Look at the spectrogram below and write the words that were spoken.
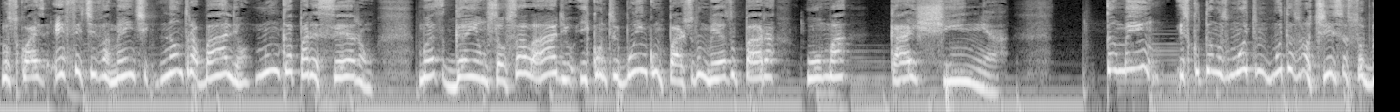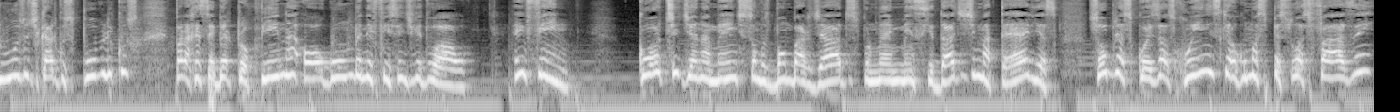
nos quais efetivamente não trabalham, nunca apareceram, mas ganham seu salário e contribuem com parte do mesmo para uma caixinha. Também escutamos muito, muitas notícias sobre o uso de cargos públicos para receber propina ou algum benefício individual. Enfim, cotidianamente somos bombardeados por uma imensidade de matérias sobre as coisas ruins que algumas pessoas fazem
